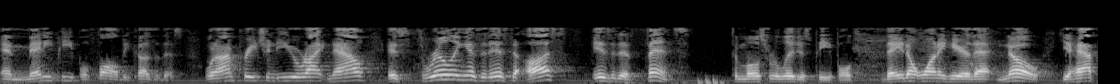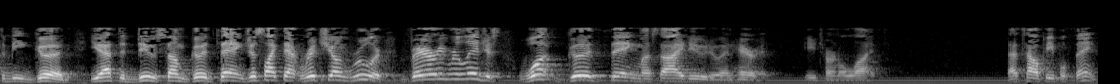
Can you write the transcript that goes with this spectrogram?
and many people fall because of this. What I'm preaching to you right now, as thrilling as it is to us, is an offense to most religious people. They don't want to hear that. No, you have to be good. You have to do some good thing. Just like that rich young ruler, very religious. What good thing must I do to inherit eternal life? That's how people think.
